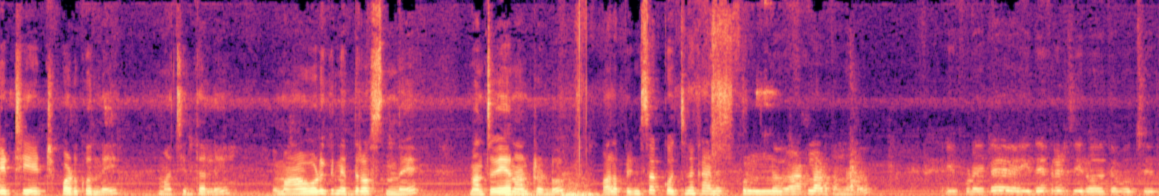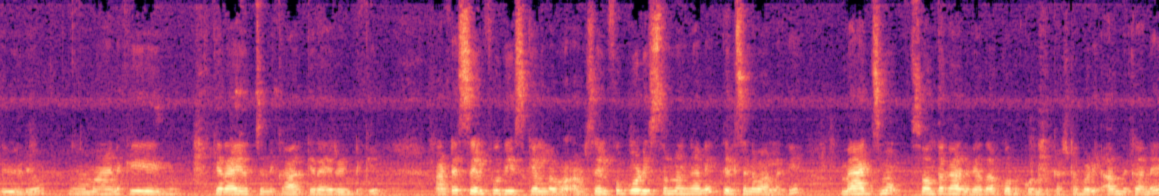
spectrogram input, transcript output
ఏడ్చి ఏడ్చి పడుకుంది. మా చింతల్లి మా ఊడికి నిద్ర వస్తుంది. మంచివే అని అంటుండు. వాళ్ళ ఫ్రెండ్స్ అక్క వచ్చిన కానీ ఫుల్ ఆటలాడుతున్నాడు. ఇప్పుడైతే ఇదే ఫ్రెండ్స్ ఈరోజు అయితే వచ్చేది వీడియో మా ఆయనకి కిరాయి వచ్చింది కార్ కిరాయి రెంట్కి. అంటే సెల్ఫ్ తీసుకెళ్ళాం సెల్ఫ్కి కూడా ఇస్తున్నాం కానీ తెలిసిన వాళ్ళకి. మ్యాక్సిమం సొంత కారు కదా కొనుక్కున్నది కష్టపడి అందుకనే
